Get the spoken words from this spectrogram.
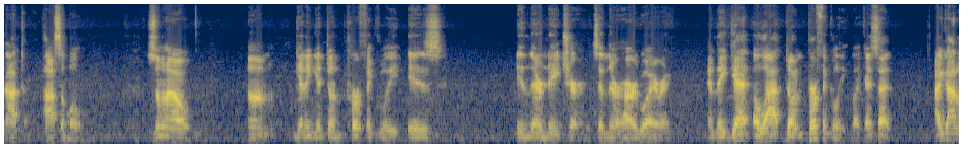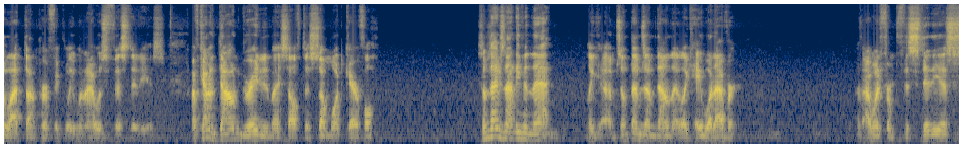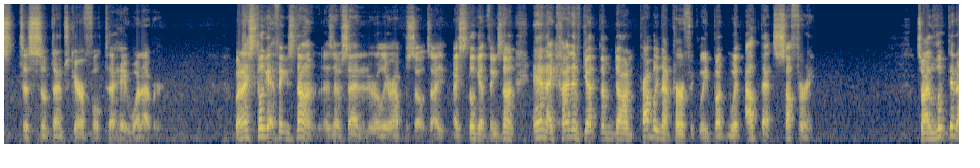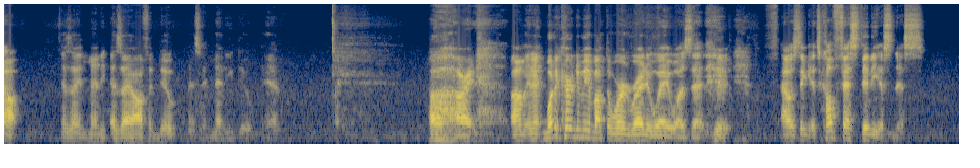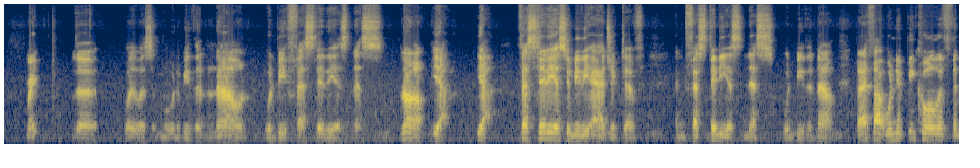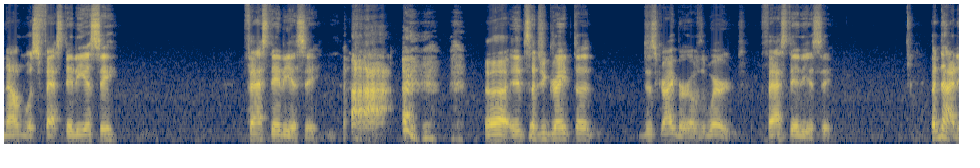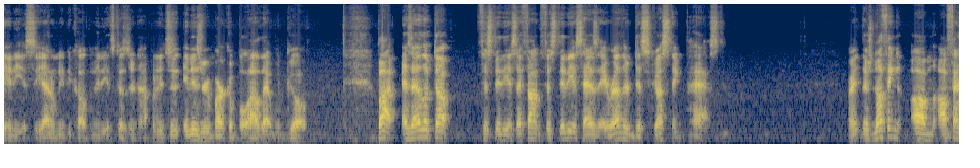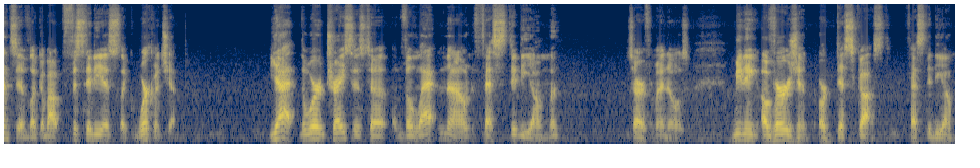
Not possible. Somehow, um, getting it done perfectly is in their nature, it's in their hardwiring. And they get a lot done perfectly, like I said. I got a lot done perfectly when I was fastidious. I've kind of downgraded myself to somewhat careful. Sometimes not even that. Like um, sometimes I'm down there like, hey, whatever. I went from fastidious to sometimes careful to hey, whatever. But I still get things done, as I've said in earlier episodes. I, I still get things done. And I kind of get them done, probably not perfectly, but without that suffering. So I looked it up as I many as I often do, as I many do, and uh, all right. Um, and it, what occurred to me about the word right away was that I was thinking it's called fastidiousness, right? The what was what would it be? The noun would be fastidiousness. No, no, yeah, yeah. Fastidious would be the adjective, and fastidiousness would be the noun. But I thought, wouldn't it be cool if the noun was fastidiousy? Fastidiousy. uh, it's such a great uh, describer of the word. Fastidiocy. But not idiocy. I don't mean to call them idiots because they're not, but it's just, it is remarkable how that would go. But as I looked up fastidious, I found fastidious has a rather disgusting past. Right? There's nothing um, offensive like about fastidious like workmanship. Yet the word traces to the Latin noun fastidium. Sorry for my nose. Meaning aversion or disgust. Fastidium.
